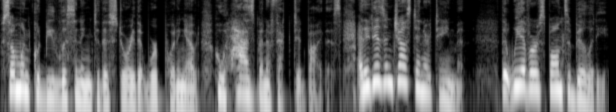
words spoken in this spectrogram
someone could be listening to this story that we're putting out who has been affected by this. And it isn't just entertainment, that we have a responsibility.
